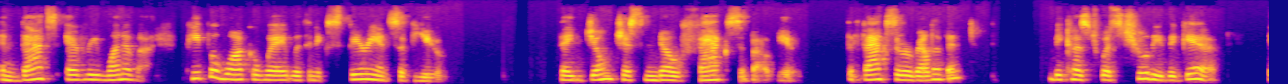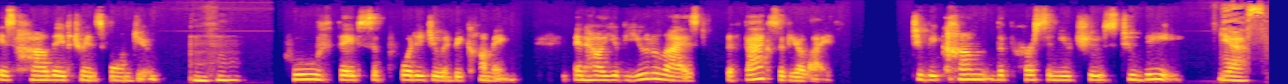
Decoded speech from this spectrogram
And that's every one of us people walk away with an experience of you. They don't just know facts about you. The facts are irrelevant because what's truly the gift is how they've transformed you, mm-hmm. who they've supported you in becoming, and how you've utilized the facts of your life to become the person you choose to be. Yes.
